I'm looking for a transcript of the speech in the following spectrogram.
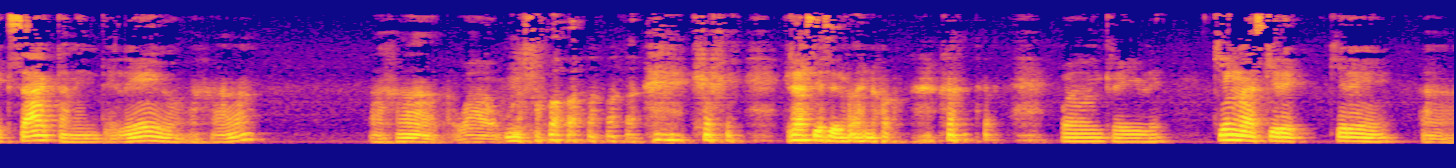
Exactamente, el ego. Ajá. Ajá, wow. Gracias, hermano. wow, increíble. ¿Quién más quiere, quiere, uh,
